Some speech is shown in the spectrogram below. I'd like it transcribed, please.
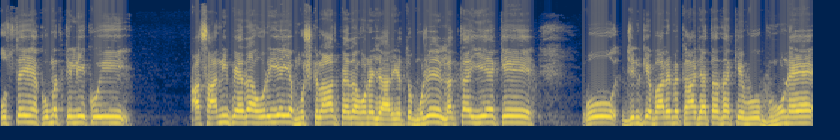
اس سے حکومت کے لیے کوئی آسانی پیدا ہو رہی ہے یا مشکلات پیدا ہونے جا رہی ہے؟ تو مجھے لگتا یہ ہے کہ وہ جن کے بارے میں کہا جاتا تھا کہ وہ بھون ہے،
